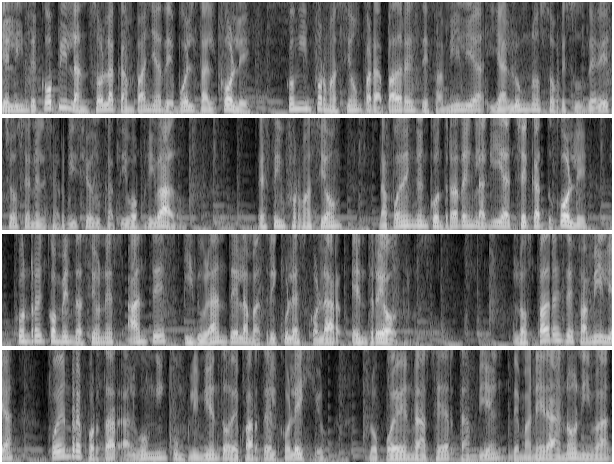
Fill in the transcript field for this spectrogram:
Y el Indecopi lanzó la campaña de Vuelta al Cole con información para padres de familia y alumnos sobre sus derechos en el servicio educativo privado. Esta información la pueden encontrar en la guía Checa tu Cole, con recomendaciones antes y durante la matrícula escolar, entre otros. Los padres de familia pueden reportar algún incumplimiento de parte del colegio. Lo pueden hacer también de manera anónima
